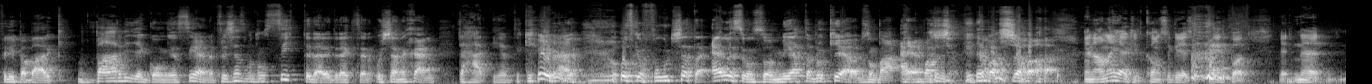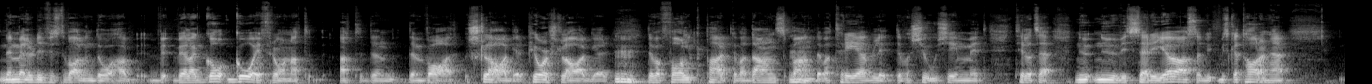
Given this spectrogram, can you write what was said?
Filippa Bark varje gång jag ser henne. För det känns som att hon sitter där i direktsändning och känner själv, det här är inte kul. Och ska fortsätta. Eller så är hon så metablockerad som bara, jag bara, jag bara kör. En annan jäkligt konstig grej som jag tänkte på att när, när Melodifestivalen då har velat gå, gå ifrån att, att den, den var slager, pure slager, det var folkpark, det var dansband, det var trevligt, det var tjo-tjimmigt, till att säga nu, nu är vi seriösa, vi, vi ska ta den här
